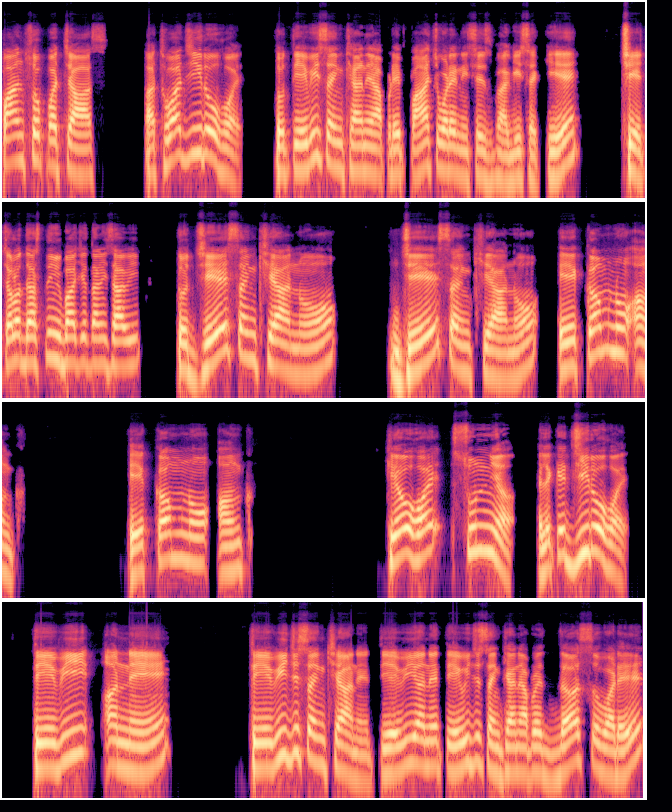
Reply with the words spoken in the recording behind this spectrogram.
પાંચસો પચાસ અથવા જીરો હોય, તો તેવી સંખ્યાને આપણે પાંચ વડે નિશેષ ભાગી શકીએ છીએ. ચલો દસની વિભાજ્યતાની ચાવી. તો જે સંખ્યાનો જે સંખ્યાનો એકમનો અંક એકમનો અંક કેવો હોય? શૂન્ય, એટલે કે જીરો હોય. તેવી અને તેવી જ સંખ્યાને, તેવી અને તેવી જ સંખ્યાને આપણે દસ વડે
